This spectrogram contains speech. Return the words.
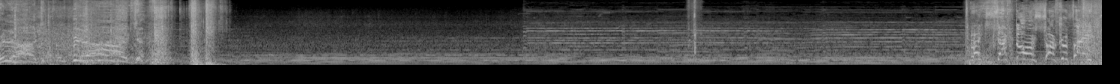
Blood! Blood! Exact our sacrifice!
